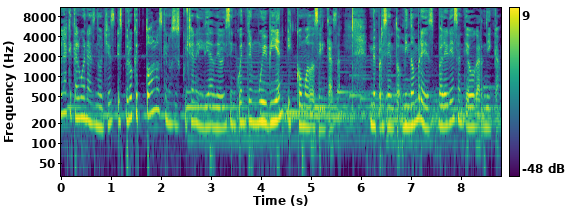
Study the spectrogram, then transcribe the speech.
Hola, ¿qué tal? Buenas noches. Espero que todos los que nos escuchan el día de hoy se encuentren muy bien y cómodos en casa. Me presento, mi nombre es Valeria Santiago Garnica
